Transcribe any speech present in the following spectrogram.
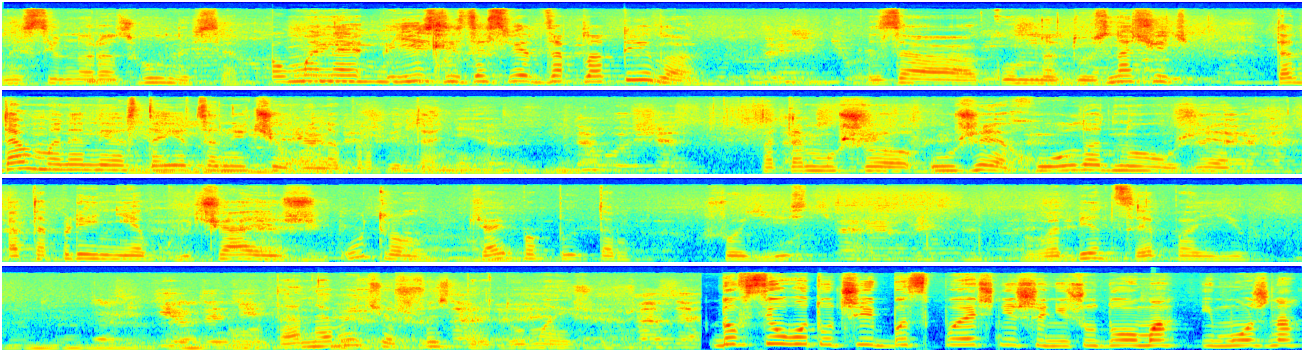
не сильно розгонився. У мене, якщо за світ заплатила за кімнату, значить тоді в мене не залишається нічого на пропитання. Потому що вже холодно, вже отоплення включаєш. Утром чай попив там, що є. В обід це поїв. От, а на вечір щось придумаєш. До всього тут ще й безпечніше, ніж удома, і можна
